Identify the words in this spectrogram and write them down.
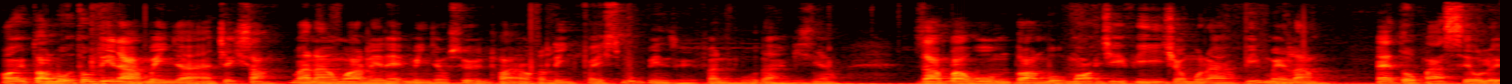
Thôi toàn bộ thông tin nào mình đã check xong. Bạn nào muốn liên hệ mình trong số điện thoại hoặc là link Facebook bên dưới phần mô tả video. Giang bao gồm toàn bộ mọi chi phí cho một áo VIP 15 Battle Pass siêu lệ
